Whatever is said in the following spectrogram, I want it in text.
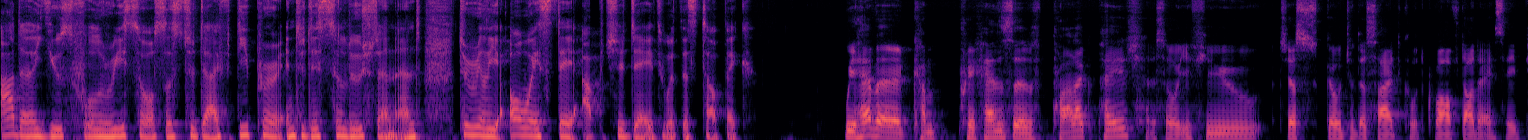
other useful resources to dive deeper into this solution and to really always stay up to date with this topic? We have a comprehensive product page. So if you just go to the site called graph.sap,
